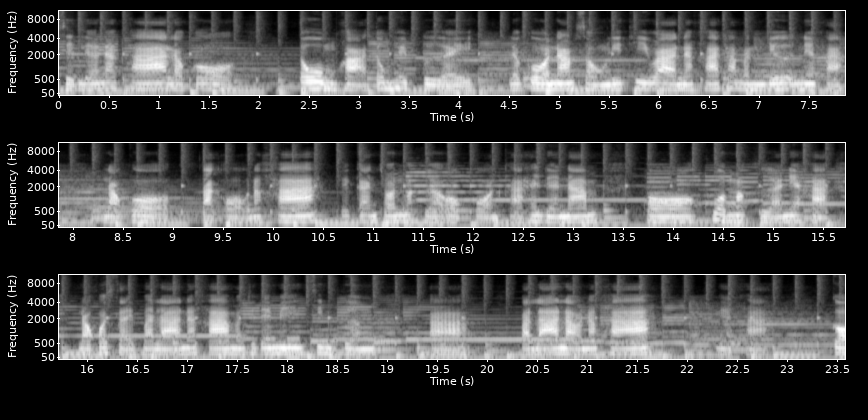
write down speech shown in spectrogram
เสร็จแล้วนะคะ แล้วก็ต้มค่ะ ต้มให้เปื่อย แล้วก็น้ำสองลิตรที่ว่านะคะ ถ้ามันเยอะเนี่ยค่ะ เราก็ตักออกนะคะด้วยการช้อนมะเขือออกก่อนค่ะ ให้เหลือน้ำพอท่วมมะเขือเนี่ยค่ะ เราค่อยใส่ปลาร้านะคะ มันจะได้ไม่สิ้นเปลืองปลาร้าเรานะคะเนี่ยค่ะ ก็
